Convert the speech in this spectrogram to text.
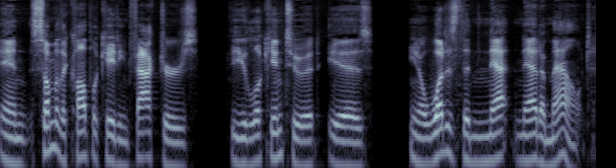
And some of the complicating factors that you look into it is, you know, what is the net net amount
